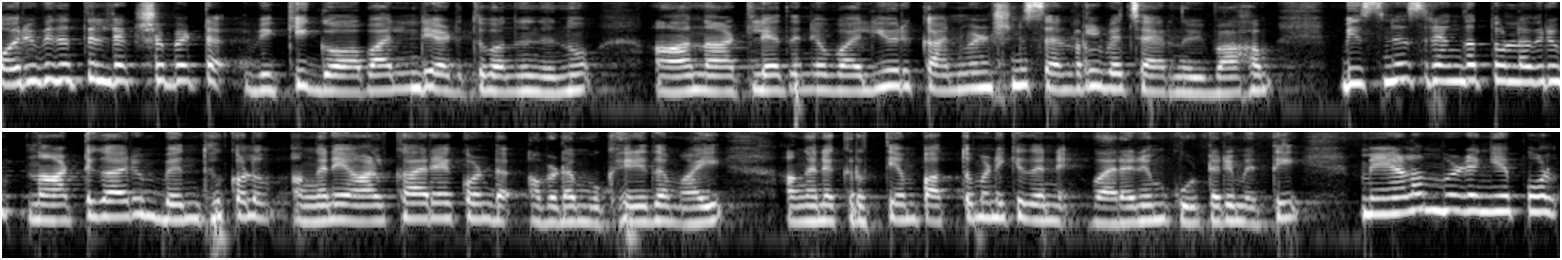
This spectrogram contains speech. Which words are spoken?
ഒരു വിധത്തിൽ രക്ഷപ്പെട്ട് വിക്കി ഗോപാലിന്റെ അടുത്ത് വന്നു നിന്നു. ആ നാട്ടിലെ തന്നെ വലിയൊരു കൺവെൻഷൻ സെന്ററിൽ വെച്ചായിരുന്നു വിവാഹം. ബിസിനസ് രംഗത്തുള്ളവരും നാട്ടുകാരും ബന്ധുക്കളും അങ്ങനെ ആൾക്കാരെ കൊണ്ട് അവിടെ മുഖരിതമായി. അങ്ങനെ കൃത്യം പത്തു മണിക്ക് തന്നെ വരനും കൂട്ടരും എത്തി മേളം മുഴങ്ങിയപ്പോൾ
